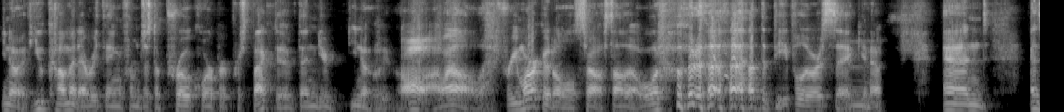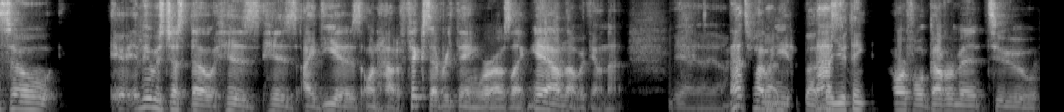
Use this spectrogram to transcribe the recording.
you know, if you come at everything from just a pro corporate perspective, then you're, you know, oh well, free market will solve that. What about the people who are sick? Mm-hmm. You know, and and so it, it, was just though his his ideas on how to fix everything, where I was like, yeah, I'm not with you on that. Yeah, yeah, yeah. That's why but, we need. But, but you think powerful government to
